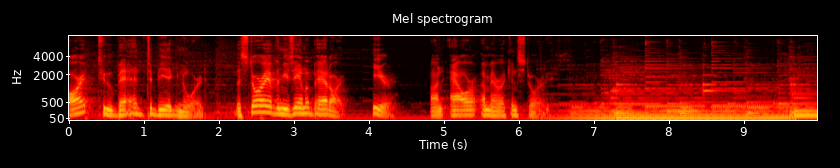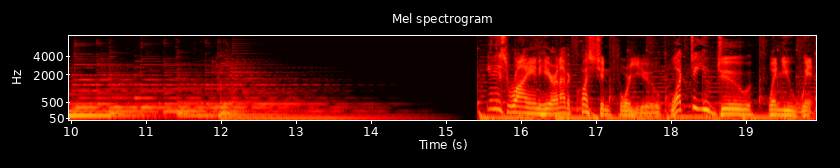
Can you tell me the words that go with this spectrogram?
Art Too Bad to Be Ignored. The story of the Museum of Bad Art here on Our American Stories. It is Ryan here, and I have a question for you. What do you do when you win?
